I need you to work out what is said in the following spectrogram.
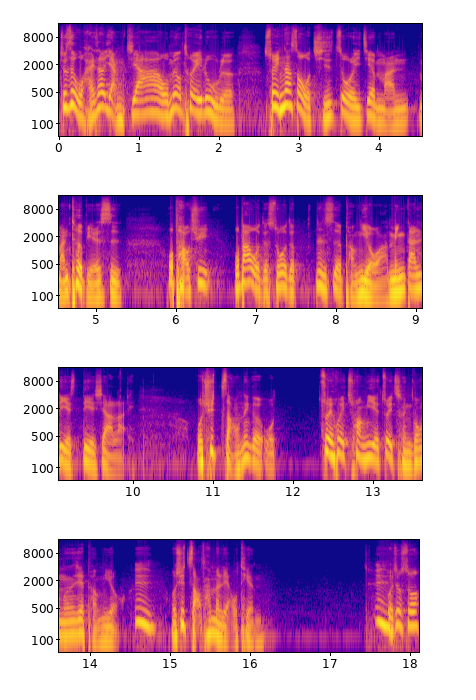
就是我还是要养家啊，我没有退路了。所以那时候我其实做了一件蛮蛮特别的事，我跑去，我把我的所有的认识的朋友啊名单列列下来，我去找那个我最会创业、最成功的那些朋友，嗯，我去找他们聊天，嗯，我就说，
